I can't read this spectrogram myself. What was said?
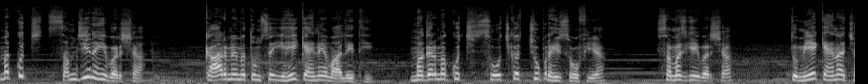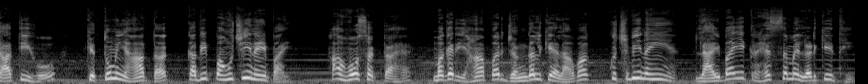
मैं कुछ समझी नहीं वर्षा। कार में मैं तुमसे यही कहने वाली थी, मगर मैं कुछ सोचकर चुप रही सोफिया। समझ गई वर्षा, तुम ये कहना चाहती हो कि तुम यहाँ तक कभी पहुँच ही नहीं पाई। हाँ हो सकता है, मगर यहाँ पर जंगल के अलावा कुछ भी नहीं है। लाइबा एक रहस्यमय लड़की थी,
